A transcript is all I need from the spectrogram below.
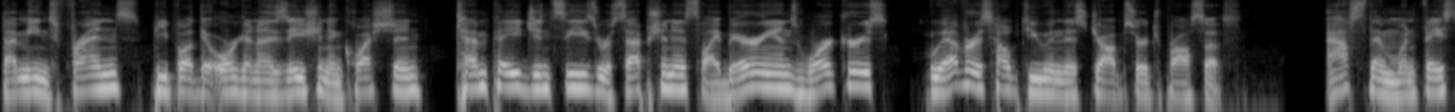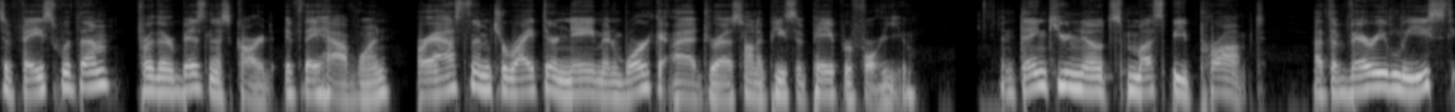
That means friends, people at the organization in question, temp agencies, receptionists, librarians, workers, whoever has helped you in this job search process. Ask them when face to face with them for their business card if they have one, or ask them to write their name and work address on a piece of paper for you. And thank you notes must be prompt. At the very least,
